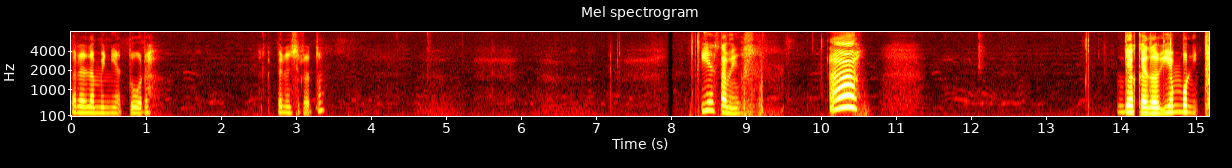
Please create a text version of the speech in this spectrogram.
para la miniatura. Esperen un rato. Y ya está amigos. ¡Ah! Ya quedó bien bonito.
